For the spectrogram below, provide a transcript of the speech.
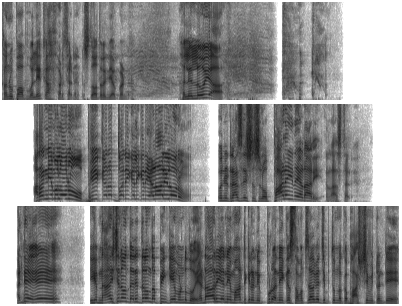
కనుపాప వలె కాపాడతాడంట. స్తోత్రం చెప్పండి. హలోయ అరణ్యములోను భీకర ధ్వని కలిగిన ఎడారిలోను కొన్ని ట్రాన్స్లేషన్స్లో పాడైన ఎడారి రాస్తాడు. అంటే ఇక నాశనం దరిద్రం తప్ప ఇంకేం ఉండదు. ఎడారి అనే మాటకి నేను ఎప్పుడు అనేక సంవత్సరాలుగా చెప్తున్న ఒక భాష్యం ఏంటంటే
